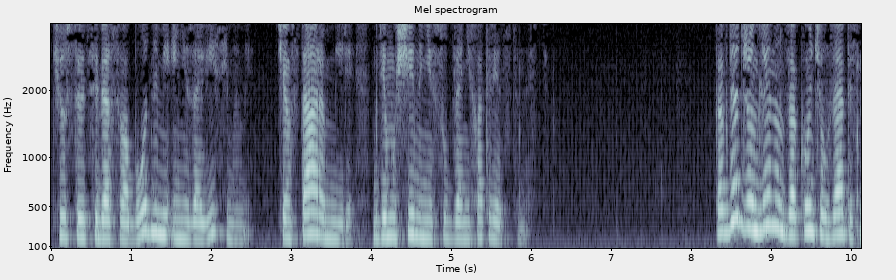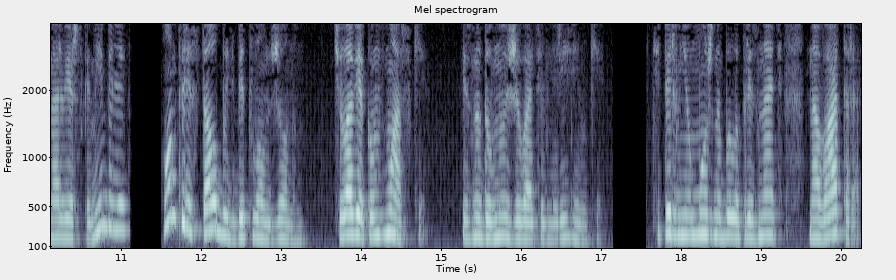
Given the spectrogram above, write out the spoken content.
чувствуют себя свободными и независимыми, чем в старом мире, где мужчины несут за них ответственность. Когда Джон Леннон закончил запись норвежской мебели, он перестал быть Битлом Джоном, человеком в маске из надувной жевательной резинки. Теперь в нем можно было признать новатора,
